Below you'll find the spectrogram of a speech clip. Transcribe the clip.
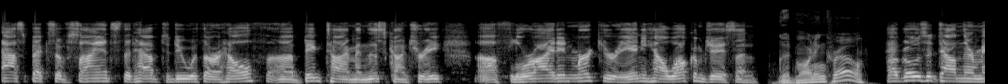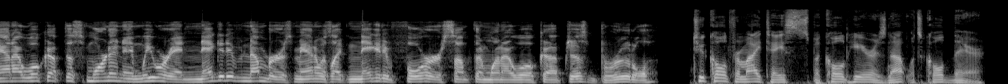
aspects of science that have to do with our health, uh, big time in this country, uh, fluoride and mercury. Anyhow, welcome, Jason. Good morning, Crow. How goes it down there, man? I woke up this morning and we were in negative numbers, man. It was like negative four or something when I woke up. Just brutal. Too cold for my tastes, but cold here is not what's cold there.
